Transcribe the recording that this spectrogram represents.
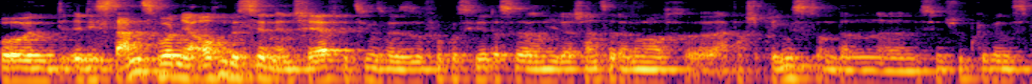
Und äh, die Stunts wurden ja auch ein bisschen entschärft, beziehungsweise so fokussiert, dass du an jeder Schanze dann nur noch einfach springst und dann ein bisschen Schub gewinnst.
